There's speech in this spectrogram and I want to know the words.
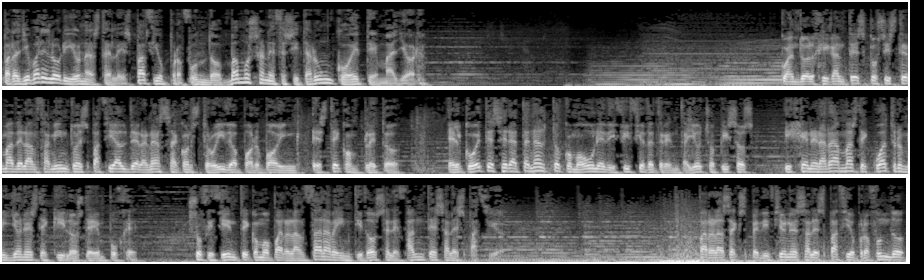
para llevar el Orión hasta el espacio profundo, vamos a necesitar un cohete mayor. Cuando el gigantesco sistema de lanzamiento espacial de la NASA construido por Boeing esté completo, el cohete será tan alto como un edificio de 38 pisos y generará más de 4 millones de kilos de empuje. suficiente como para lanzar a 22 elefantes al espacio. Para las expediciones al espacio profundo,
